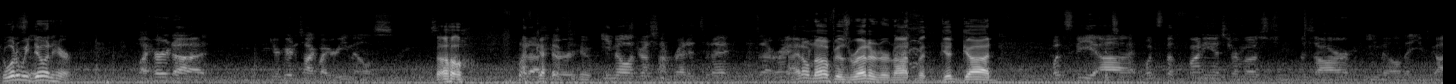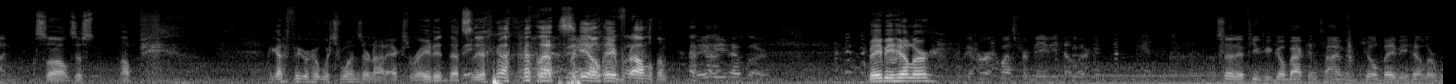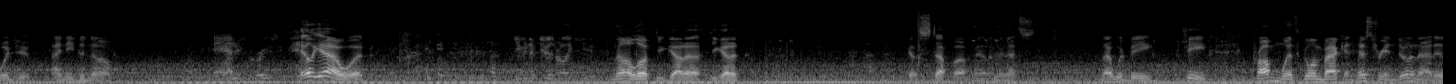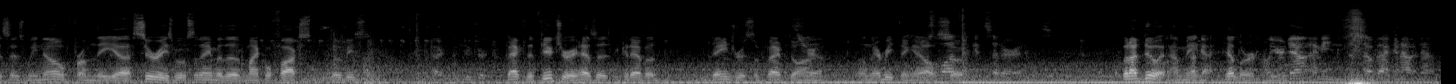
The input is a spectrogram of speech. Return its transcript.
So what are we doing here? I heard uh, you're here to talk about your emails. Oh, Put I've up got your few. email address on Reddit today. Is that right? I don't know if it's Reddit or not, but good God. What's the uh, what's the funniest or most bizarre email that you've gotten? So I'll just I'll. I got to figure out which ones are not X-rated. That's the that's the only problem. Baby Hitler. Baby Hitler We have a request for Baby Hitler. Said if you could go back in time and kill Baby Hitler, would you? I need to know. And Hell yeah, I would. even if he was really cute. No, look, you gotta you gotta gotta step up, man. I mean that's that would be key. Problem with going back in history and doing that is, as we know from the uh, series, what was the name of the Michael Fox movies? Back to the Future. Back to the Future. It has a it could have a dangerous effect That's on true. on everything There's else. a lot So, to consider in this. But I'd do it. I mean, Okay. Hitler. Well, you're down. I mean, there's no backing out now.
